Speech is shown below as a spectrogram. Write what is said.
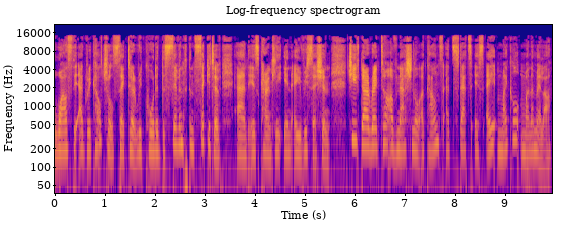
whilst the agricultural sector recorded the seventh consecutive and is currently in a recession. Chief Director of National Accounts at Stats SA, Michael Manamela.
